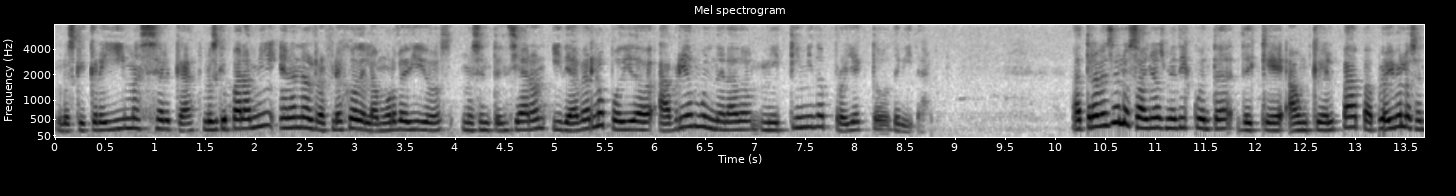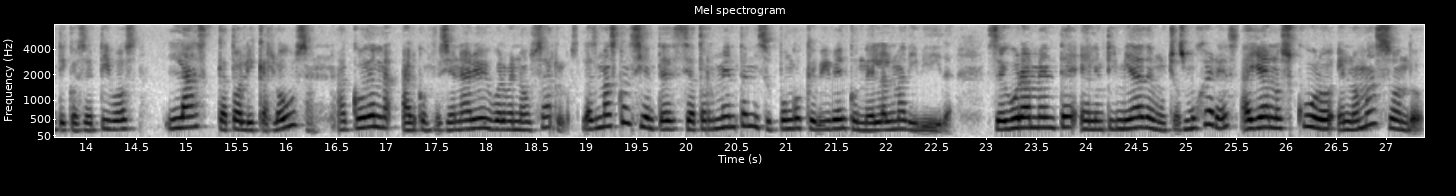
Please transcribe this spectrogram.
los que creí más cerca, los que para mí eran el reflejo del amor de Dios, me sentenciaron y de haberlo podido habrían vulnerado mi tímido proyecto de vida. A través de los años me di cuenta de que, aunque el Papa prohíbe los anticonceptivos, las católicas lo usan, acuden al confesionario y vuelven a usarlos. Las más conscientes se atormentan y supongo que viven con el alma dividida. Seguramente en la intimidad de muchas mujeres, allá en lo oscuro, en lo más hondo,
